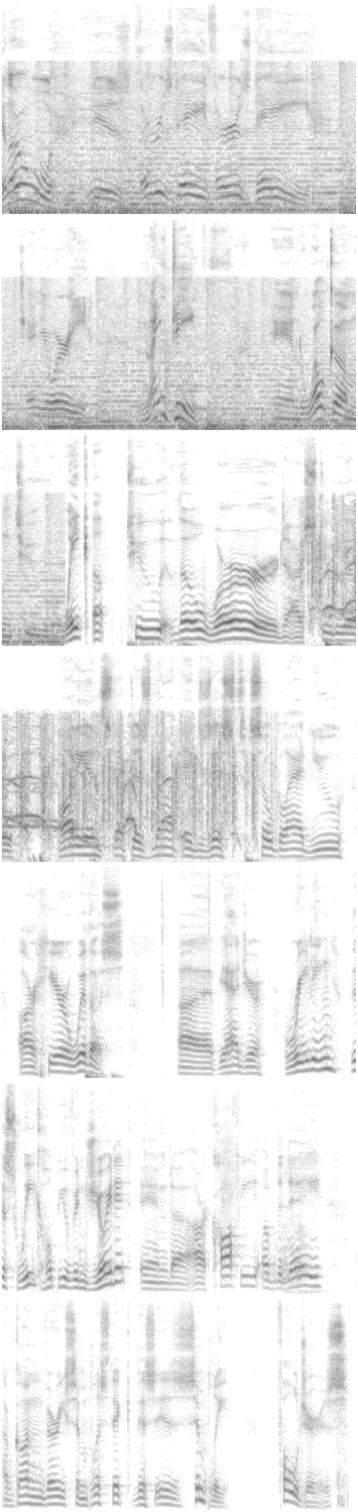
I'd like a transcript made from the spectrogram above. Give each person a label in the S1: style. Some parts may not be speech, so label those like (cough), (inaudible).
S1: Hello, it is Thursday, Thursday, January 19th, and welcome to Wake Up to the Word, our studio audience that does not exist. So glad you are here with us. Uh, if you had your reading this week, hope you've enjoyed it. And uh, our coffee of the day, I've gone very simplistic. This is simply Folgers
